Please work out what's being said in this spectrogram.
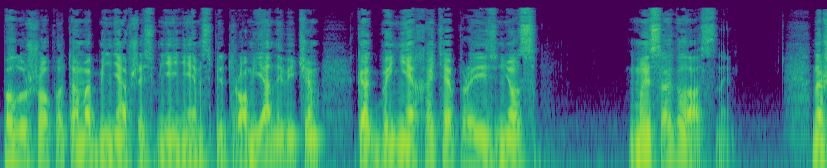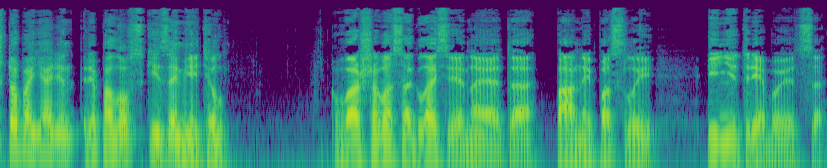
полушепотом обменявшись мнением с Петром Яновичем, как бы нехотя произнес мы согласны. На что боярин Реполовский заметил, «Вашего согласия на это, паны послы, и не требуется».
